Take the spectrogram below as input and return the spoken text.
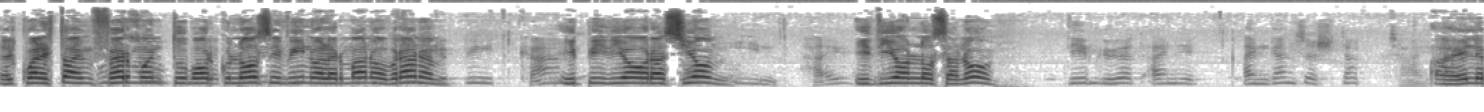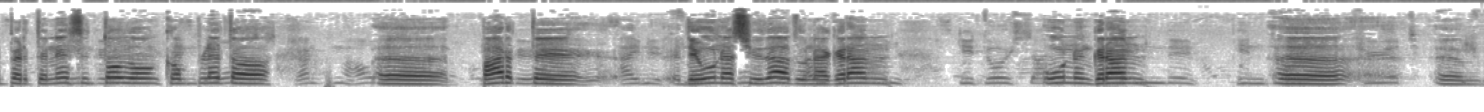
el cual estaba enfermo en tuberculosis, vino al hermano Branham y pidió oración y Dios lo sanó. A él le pertenece todo un completo uh, parte de una ciudad, una gran, un gran uh, um,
